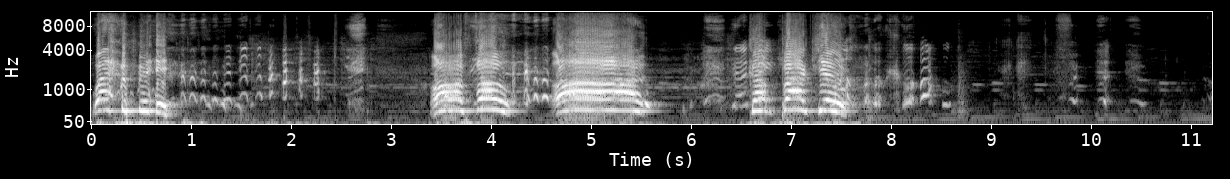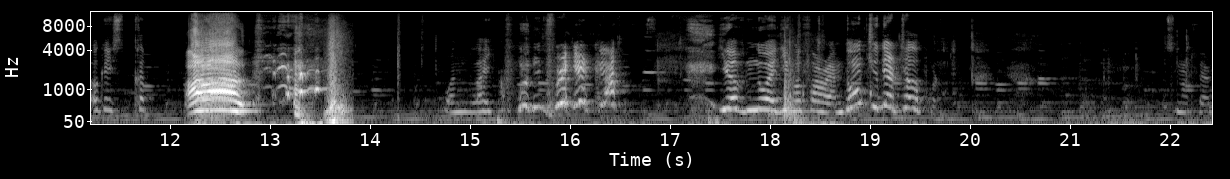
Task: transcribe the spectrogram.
What happened? Oh, my phone! Ah! Come back here! okay, cut. Ah! One like, one prayer, guys. You have no idea how far I am. Don't you dare teleport. It's not fair.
